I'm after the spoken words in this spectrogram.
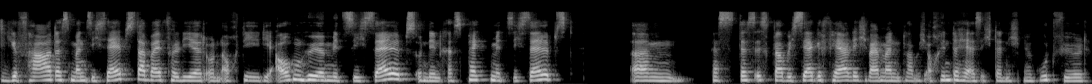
die Gefahr, dass man sich selbst dabei verliert und auch die, die Augenhöhe mit sich selbst und den Respekt mit sich selbst. Ähm, das, das ist, glaube ich, sehr gefährlich, weil man, glaube ich, auch hinterher sich dann nicht mehr gut fühlt.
